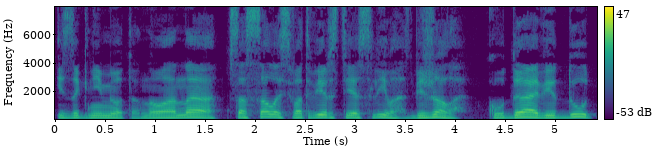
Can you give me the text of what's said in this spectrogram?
из огнемета, но она всосалась в отверстие слива, сбежала. Куда ведут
